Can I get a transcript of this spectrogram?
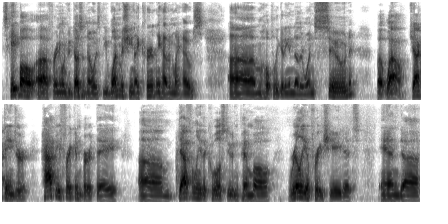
Skateball, uh, for anyone who doesn't know, is the one machine I currently have in my house. Um, hopefully, getting another one soon. But wow, Jack Danger, happy freaking birthday! Um, definitely the coolest dude in pinball. Really appreciate it. And uh,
